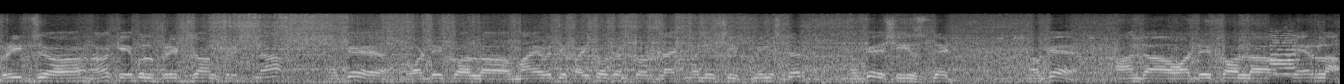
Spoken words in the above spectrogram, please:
bridge, uh, uh, cable bridge on Krishna. Okay, what do you call uh, Mayawati 5000 crore black money chief minister. Okay, she is dead. Okay, and uh, what do you call Kerala.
